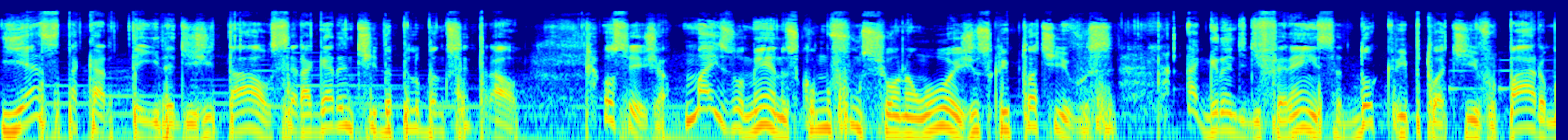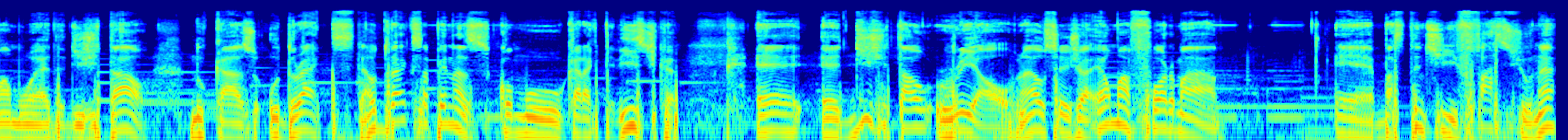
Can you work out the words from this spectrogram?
e esta carteira digital será garantida pelo Banco Central. Ou seja, mais ou menos como funcionam hoje os criptoativos. A grande diferença do criptoativo para uma moeda digital, no caso o Drex, né? o Drex apenas como característica é, é digital real, né? ou seja, é uma forma é bastante fácil né,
